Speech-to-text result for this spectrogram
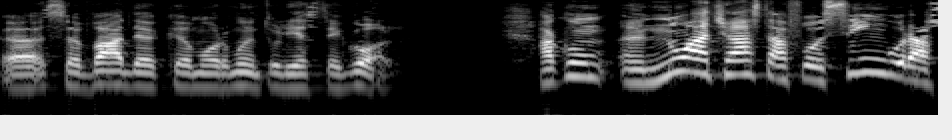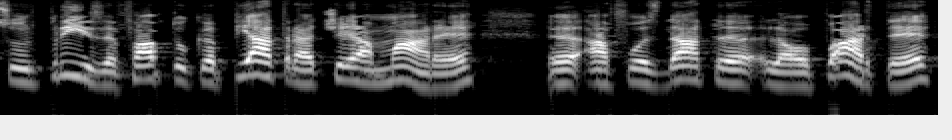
uh, să vadă că mormântul este gol. Acum, uh, nu aceasta a fost singura surpriză, faptul că piatra aceea mare uh, a fost dată la o parte,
